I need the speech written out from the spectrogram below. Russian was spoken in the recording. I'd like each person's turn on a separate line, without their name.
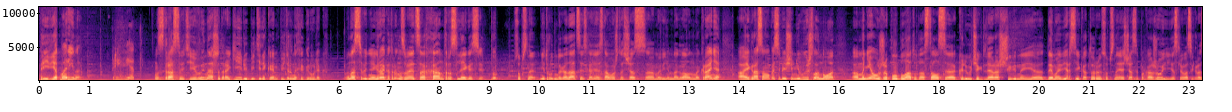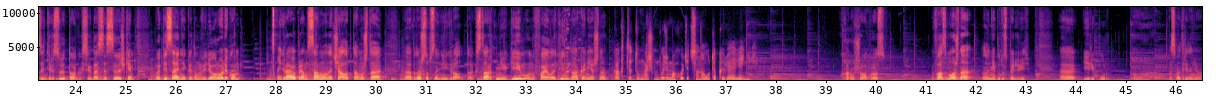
Привет, Марина!
Привет.
Здравствуйте, и вы, наши дорогие любители компьютерных игрулек. У нас сегодня игра, которая называется Hunter's Legacy. Ну, собственно, нетрудно догадаться, исходя из того, что сейчас э, мы видим на главном экране. А игра сама по себе еще не вышла, но э, мне уже по блату достался ключик для расширенной э, демо-версии, которую, собственно, я сейчас и покажу. И если вас игра заинтересует, то, как всегда, все ссылочки в описании к этому видеоролику. Играю прям с самого начала, потому что, э, потому что, собственно, не играл. Так, Start New Game on File 1, да, конечно.
Как ты думаешь, мы будем охотиться на уток или оленей?
Хороший вопрос. Возможно, э, не буду спойлерить. Э, Ирипур, О, посмотри на него.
